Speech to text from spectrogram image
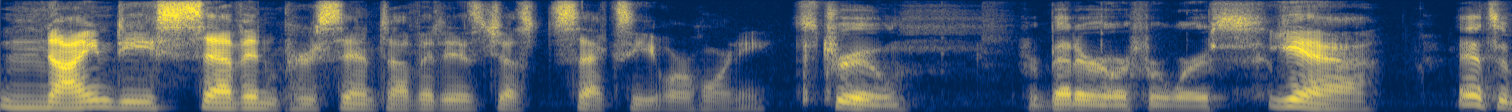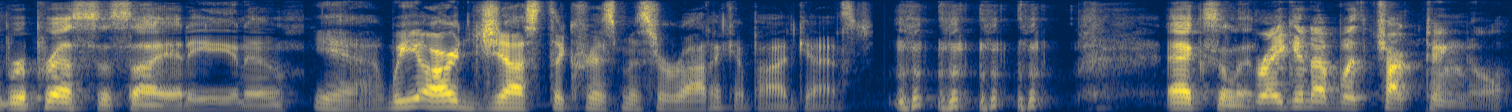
97% of it is just sexy or horny. It's true, for better or for worse. Yeah. It's a repressed society, you know. Yeah. We are just the Christmas erotica podcast. Excellent. break it up with Chuck Tingle.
